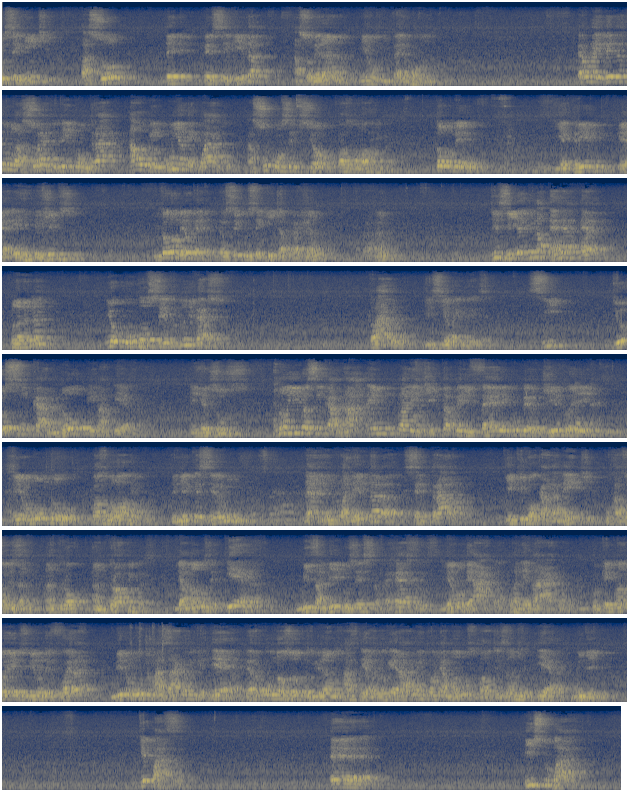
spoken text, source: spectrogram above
o seguinte passou de perseguida a soberana em um império romano. Pero na igreja a sorte de encontrar alguém muito adequado à sua concepção cosmológica. Ptolomeu, que é grego, que é egípcio, e Ptolomeu, que é o ciclo seguinte a Trajano, dizia que a Terra é plana e ocupa o centro do universo. Claro, dizia a igreja, se Deus se encarnou em na terra, em Jesus, não ia se encarnar em um planetita periférico perdido aí, em um mundo cosmológico. Teria que ser um, né, um planeta central, que equivocadamente, por razões antrópicas, chamamos de Terra. Meus amigos extraterrestres chamam de água, planeta água, porque quando eles viram de fora, miram muito mais água do que terra, pero como nós outros miramos mais terra do que água, então chamamos, bautizamos de terra. Muito bem. O que passa? É, vai,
